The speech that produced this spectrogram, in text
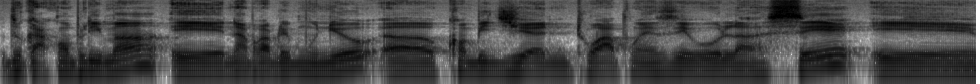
En tout cas, compliment. Et n'a pas Mounio, de jeunes 3.0 lancé et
